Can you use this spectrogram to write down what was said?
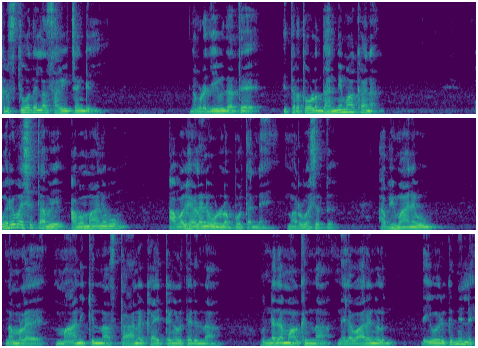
ക്രിസ്തു അതെല്ലാം സഹിച്ചെങ്കിൽ നമ്മുടെ ജീവിതത്തെ ഇത്രത്തോളം ധന്യമാക്കാനാണ്. ഒരു വശത്ത് അഭി അപമാനവും അവഹേളനവും ഉള്ളപ്പോൾ തന്നെ മറുവശത്ത് അഭിമാനവും നമ്മളെ മാനിക്കുന്ന സ്ഥാനക്കയറ്റങ്ങൾ തരുന്ന ഉന്നതമാക്കുന്ന നിലവാരങ്ങളും ദൈവം ഒരുക്കുന്നില്ലേ?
